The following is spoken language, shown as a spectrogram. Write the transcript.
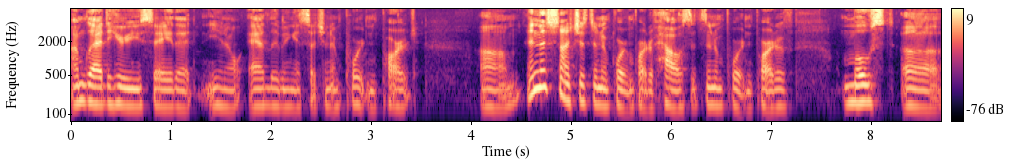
I'm glad to hear you say that, you know, ad libbing is such an important part um, and that's not just an important part of house; it's an important part of most uh,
